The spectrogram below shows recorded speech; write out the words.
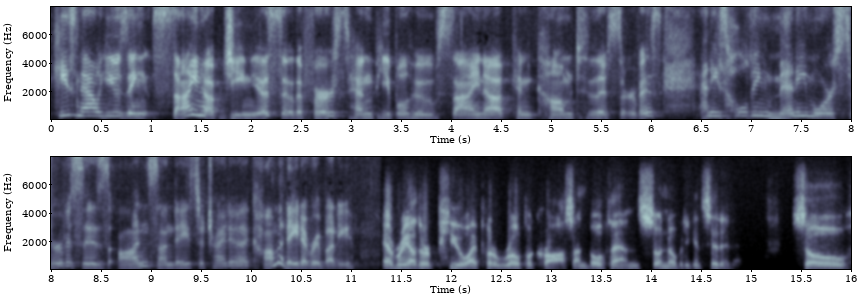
He's now using Sign Up Genius, so the first 10 people who sign up can come to the service. And he's holding many more services on Sundays to try to accommodate everybody. Every other pew, I put a rope across on both ends so nobody can sit in it. So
